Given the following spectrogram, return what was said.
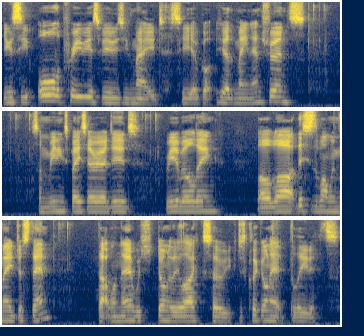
you can see all the previous views you've made. See, I've got here the main entrance, some meeting space area I did, rear building, blah blah blah. This is the one we made just then. That one there, which don't really like, so you can just click on it, delete it.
